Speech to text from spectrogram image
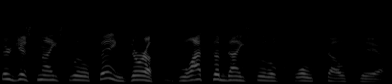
They're just nice little things. There are lots of nice little quotes out there.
